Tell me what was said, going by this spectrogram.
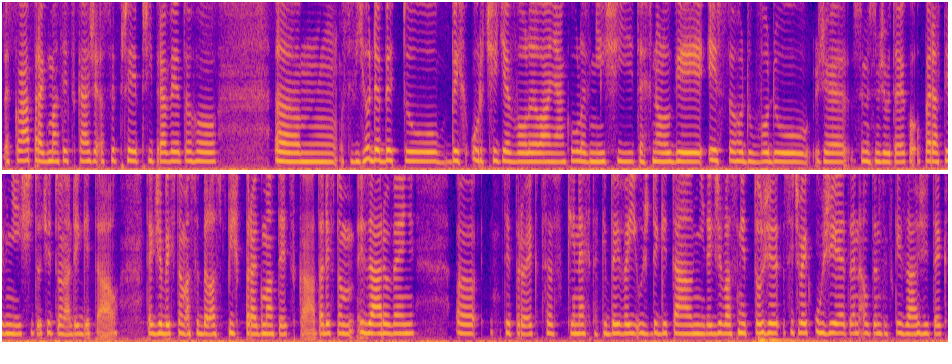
taková pragmatická, že asi při přípravě toho um, svýho debitu bych určitě volila nějakou levnější technologii i z toho důvodu, že si myslím, že by to je jako operativnější točit to na digitál. Takže bych tam asi byla spíš pragmatická. Tady v tom i zároveň ty projekce v kinech taky bývají už digitální, takže vlastně to, že si člověk užije ten autentický zážitek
